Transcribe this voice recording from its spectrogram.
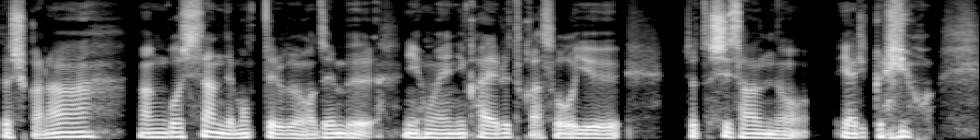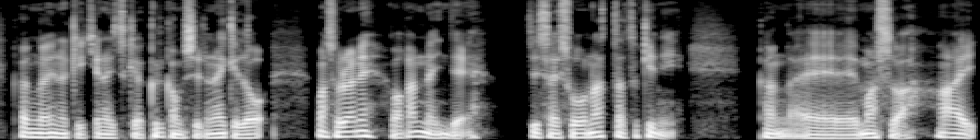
どうしようかな。暗号資産で持ってる分を全部日本円に変えるとか、そういうちょっと資産のやりくりを 考えなきゃいけない時が来るかもしれないけど、まあそれはね、わかんないんで、実際そうなった時に考えますわ。はい。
